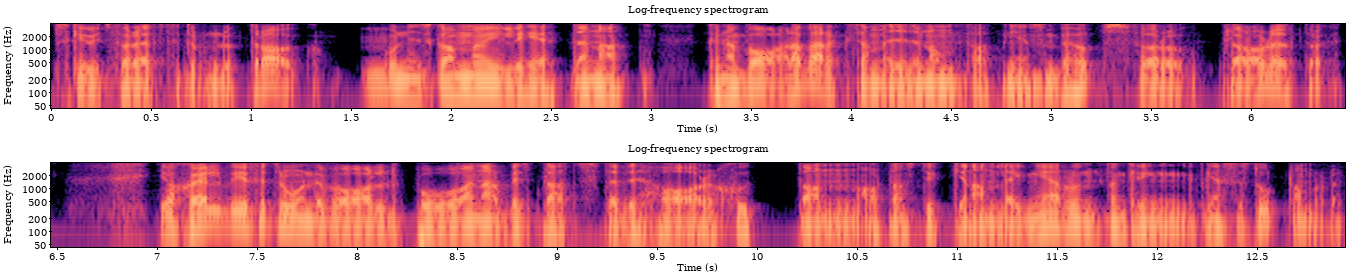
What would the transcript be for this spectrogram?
ska utföra ett förtroendeuppdrag. Mm. Och ni ska ha möjligheten att kunna vara verksamma i den omfattningen som behövs för att klara av det uppdraget. Jag själv är förtroendevald på en arbetsplats där vi har 17-18 stycken anläggningar runt omkring ett ganska stort område.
